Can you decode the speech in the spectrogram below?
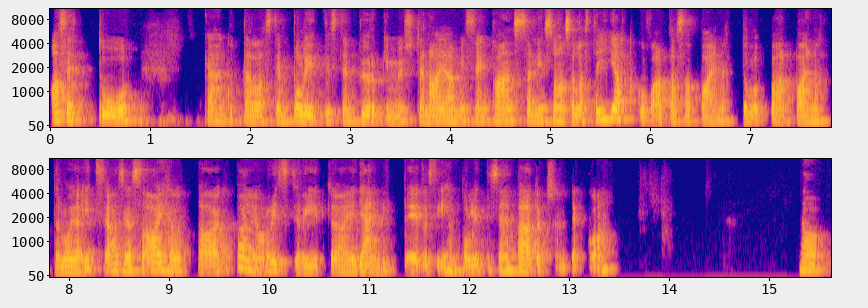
asettuu ikään kuin tällaisten poliittisten pyrkimysten ajamisen kanssa, niin se on sellaista jatkuvaa tasapainottelua ja itse asiassa aiheuttaa aika paljon ristiriitoja ja jännitteitä siihen poliittiseen päätöksentekoon. No,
